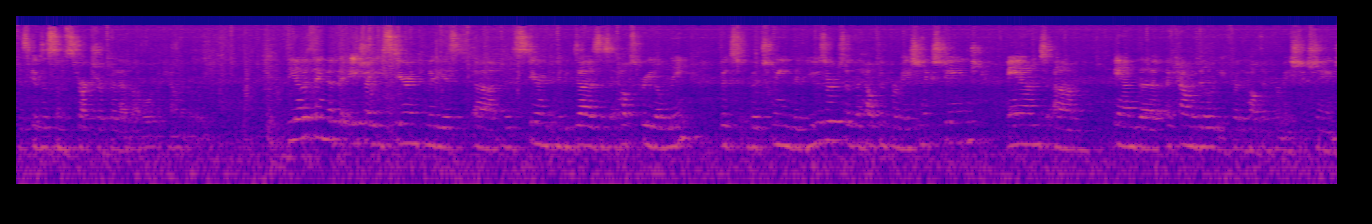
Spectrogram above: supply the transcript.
This gives us some structure for that level of accountability. The other thing that the HIE steering committee is, uh, the steering committee does is it helps create a link between the users of the health information exchange and, um, and the accountability for the health information exchange.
